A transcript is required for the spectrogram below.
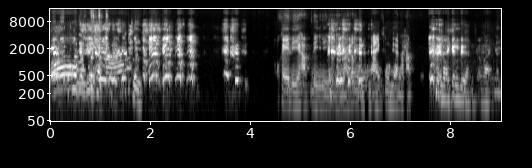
โอ้จะพูดทำไมโอเคดีครับ ดีดีอย่างน้อยก็มีง่ายครึ่งเดือนนะครับในครึ่งเดือนประมาณนี้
